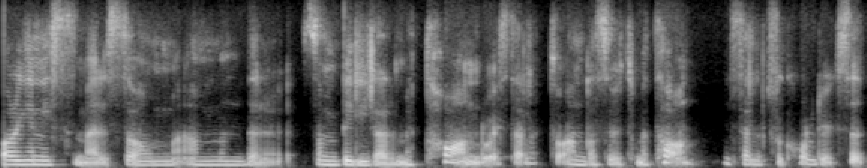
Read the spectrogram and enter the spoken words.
organismer som, använder, som bildar metan då istället och andas ut metan istället för koldioxid.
